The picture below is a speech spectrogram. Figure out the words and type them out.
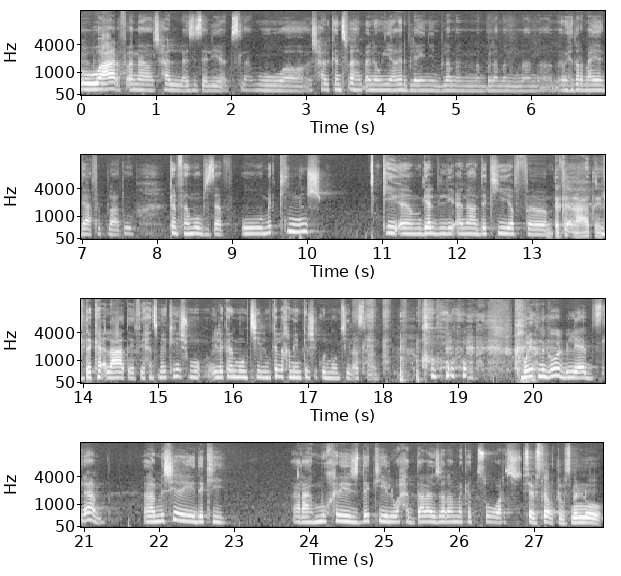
وعارف أنا شحال عزيز عليا عبد السلام وشحال كنتفاهم أنا وياه غير بالعينين بلا ما بلا ما يهضر معايا كاع في البلاطو. كنفهمو بزاف. وما كاينش كي قال بلي أنا ذكية في الذكاء العاطفي. الذكاء العاطفي حيت ما كاينش م... إلا كان ممثل مكلخ ما يمكنش يكون ممثل أصلا. بغيت نقول باللي عبد السلام راه ماشي غير ذكي. راه مخرج ذكي لواحد الدرجة راه ما كتصورش. سي عبد السلام طلبت منه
